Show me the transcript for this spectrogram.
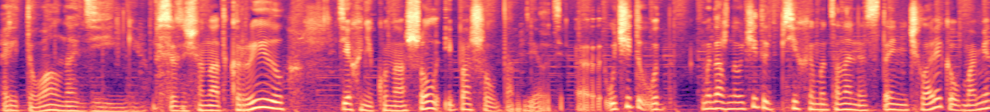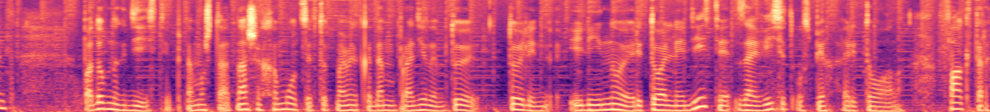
ритуал на деньги. Все, значит, он открыл, технику нашел и пошел там делать. Э, Учитывая, вот мы должны учитывать психоэмоциональное состояние человека в момент подобных действий, потому что от наших эмоций в тот момент, когда мы проделаем то, то или, или иное ритуальное действие, зависит успех ритуала. Фактор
